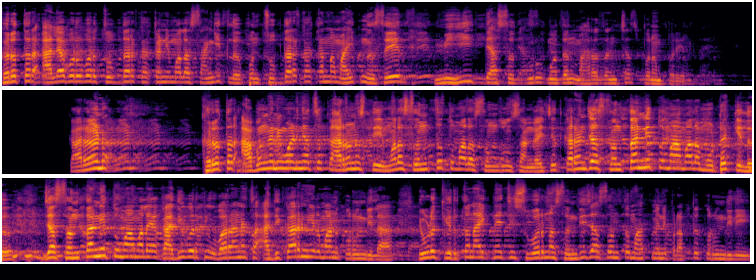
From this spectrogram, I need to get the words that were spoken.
खरं तर आल्याबरोबर चोपदार काकांनी मला सांगितलं पण चोपदार काकांना माहीत नसेल मीही त्या सद्गुरू मदन महाराजांच्याच परंपरेत. कारण खरं तर अभंग निवडण्याचं कारणच ते मला संत तुम्हाला समजून सांगायचे कारण ज्या संतांनी तुम्हा आम्हाला मोठं केलं ज्या संतांनी तुम्हा आम्हाला या गादीवरती उभा राहण्याचा अधिकार निर्माण करून दिला एवढं कीर्तन ऐकण्याची सुवर्ण संधी ज्या संत महात्म्याने प्राप्त करून दिली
